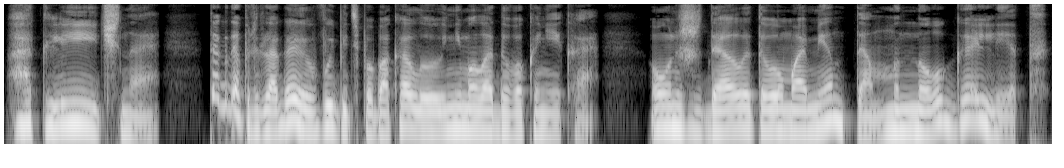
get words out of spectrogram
Отлично. Тогда предлагаю выпить по бокалу немолодого коньяка. Он ждал этого момента много лет.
